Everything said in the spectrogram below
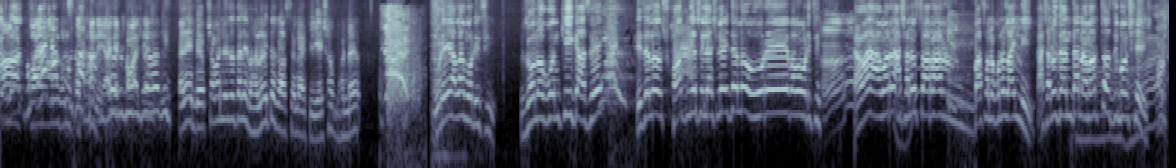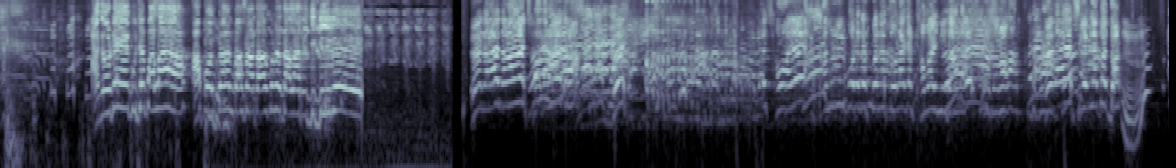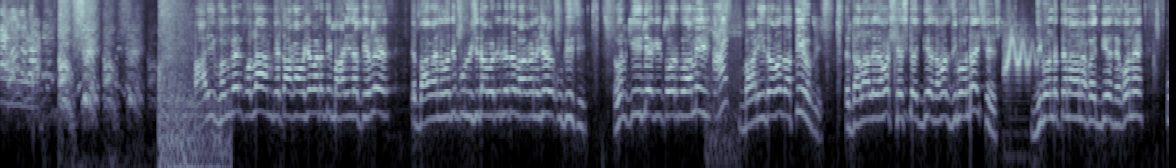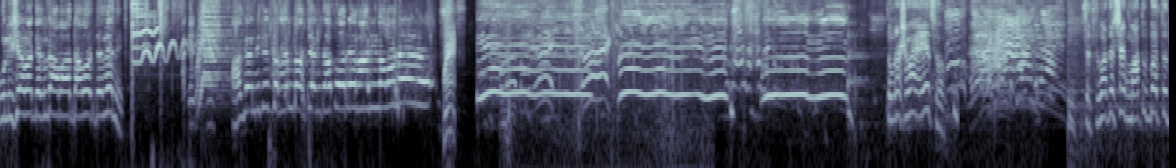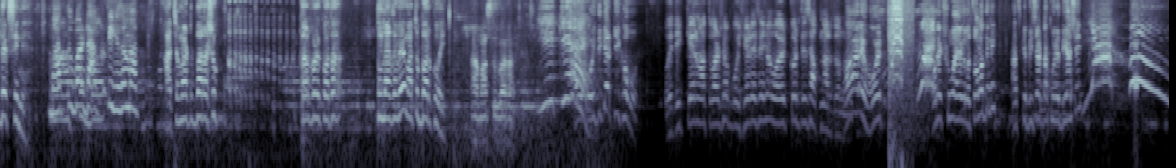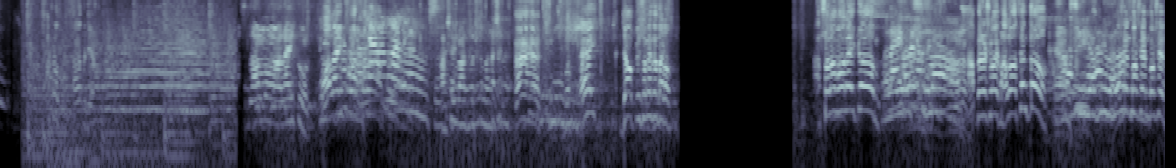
আহ, ঠাবাই আমার কোনো কথা নেই আগে ঠাবাই দেয় আরে ব্যবসা বাণিজ্য তাহলে ভালোই তো যাচ্ছে নাকি? এসব ভণ্ডায় ওরে আলা মরিছি জনগণ কি কাছে? এই সব নিয়ে চলে আসলে এই ওরে বাবা মরিছি আমার আমার আসানো চার আর বাঁচানো কোনো লাইন নেই। আসানো জানতেন আমার তো জীবন শেষ। আগে ওঠে গুটা পালা আপন প্রাণ বাঁচা তারপরে দালার গিলি রে। এ দাঁড়ায় দাঁড়ায় ছাওয়া দাঁড়ায় দাঁড়ায় ছাওয়া এ আলুর পরে দেখবে না তোর আগে ঠাবাই নি দাঁড়ায় ছাওয়া দাঁড়ায় এ দাঁড়ায় ধর। বাড়ি ফোন করে করলাম যে টাকা পয়সা পাঠাতে বাড়ি যেতে হবে বাগানের মধ্যে পুলিশি দাবার দিলে তো বাগান এসে উঠেছি। এখন কি দিয়ে কি করব আমি? বাড়ি তো আমার যেতেই হবে। দালালে আমার শেষ করে দিয়েছে আমার জীবনটাই শেষ। জীবনটা তেনা না করে দিয়েছে। এখন পুলিশে আবার দেখলে আবার দাবর দেবে না আগে নিজের দোকান দশেন তারপরে বাড়ি বাবা তোমরা সবাই এসো তো তোমাদের সে মাতুব্বার তো দেখছি না। মাতুবার ডাকতে গেছে মাত আচ্ছা মাতুব্বার আসুক। তারপরে কথা তোলা যাবে মাতুব্বার কই? ওইদিকে আর কি খবর? ওই দিকের সব বসে রয়েছে সব ওয়েট করতেছে আপনার জন্য। আরে ওয়েট অনেক সময় হয়ে গেল। চলো দিনি আজকে বিচারটা করে দিয়ে আসি। আসো, তাড়াতাড়ি আসো। ওয়ালাইকুম আসসালাম। হ্যাঁ হ্যাঁ। এই যাও পিছনে দাঁড়াও। আসসালামু আলাইকুম। আপনারা সবাই ভালো আছেন তো? বসেন বসেন বসেন।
